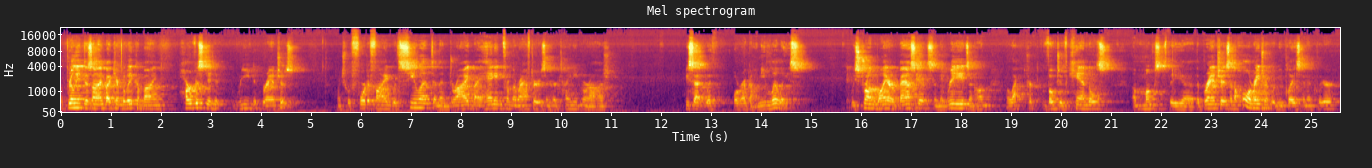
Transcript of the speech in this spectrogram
A brilliant design by Kimberly combined harvested reed branches, which were fortified with sealant and then dried by hanging from the rafters in her tiny garage, beset with origami lilies. We strung wire baskets in the reeds and hung electric votive candles amongst the, uh, the branches, and the whole arrangement would be placed in a clear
